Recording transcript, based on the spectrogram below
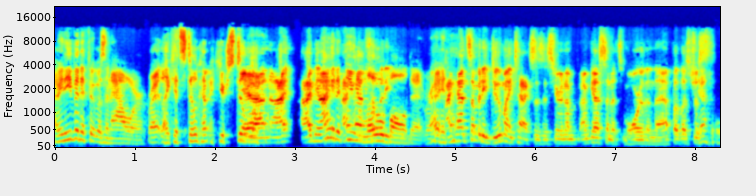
I mean, even if it was an hour, right? Like it's still gonna, you're still. Yeah, and I, I mean, even I, if you lowballed it, right? I had somebody do my taxes this year, and I'm, I'm guessing it's more than that. But let's just yeah.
